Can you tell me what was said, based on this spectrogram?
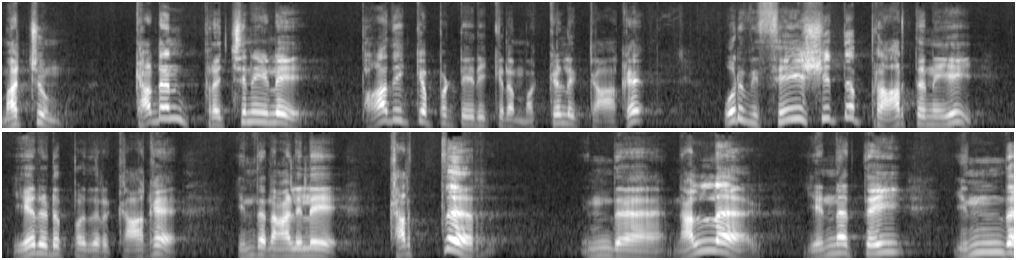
மற்றும் கடன் பிரச்சனையிலே பாதிக்கப்பட்டிருக்கிற மக்களுக்காக ஒரு விசேஷித்த பிரார்த்தனையை ஏறெடுப்பதற்காக இந்த நாளிலே கர்த்தர் இந்த நல்ல எண்ணத்தை இந்த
